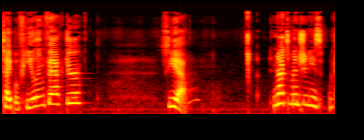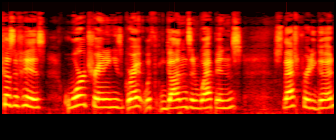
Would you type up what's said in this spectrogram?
type of healing factor. So yeah, not to mention he's because of his war training, he's great with guns and weapons. So that's pretty good.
